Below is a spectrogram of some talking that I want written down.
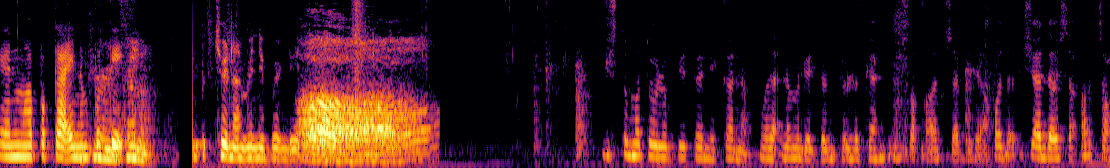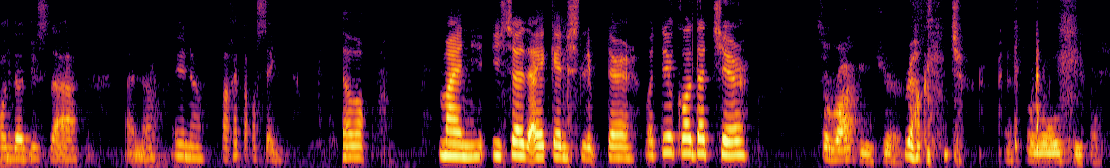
Ayan, mga pagkain ng puti. Picture namin ni Bern dito. Gusto matulog dito ni Kana. Wala naman dito ang tulugan. Sa couch. Sabi niya, ako daw, siya daw sa couch. Ako daw doon sa, ano, yun o, pakita ko sa inyo. Daw ako. Man, you said I can sleep there. What do you call that chair? It's a rocking chair. Rocking chair. It's for old people.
